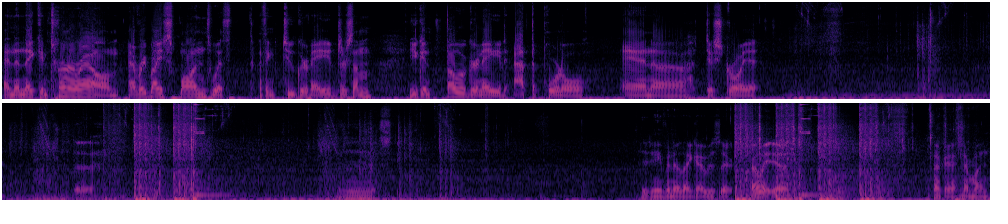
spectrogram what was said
And then they can turn around. Everybody spawns with, I think, two grenades or something. You can throw a grenade at the portal and uh, destroy it. Uh. Didn't even know that guy was there. Oh wait, yeah. Okay, never mind.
